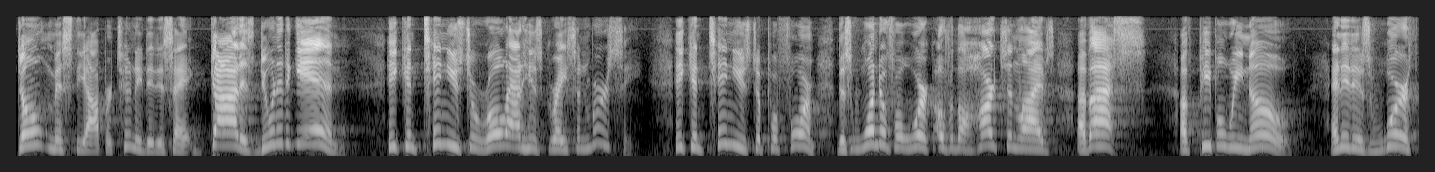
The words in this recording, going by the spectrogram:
Don't miss the opportunity to say, God is doing it again. He continues to roll out His grace and mercy. He continues to perform this wonderful work over the hearts and lives of us, of people we know. And it is worth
